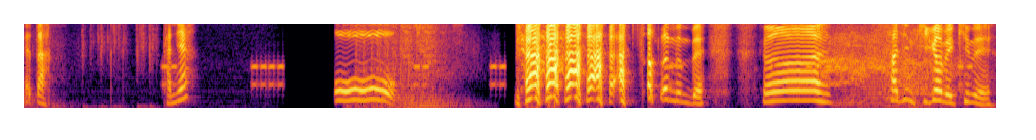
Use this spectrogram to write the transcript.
됐다. 갔냐? 오오오. 썰었는데. 아, 사진 기가 막히네.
